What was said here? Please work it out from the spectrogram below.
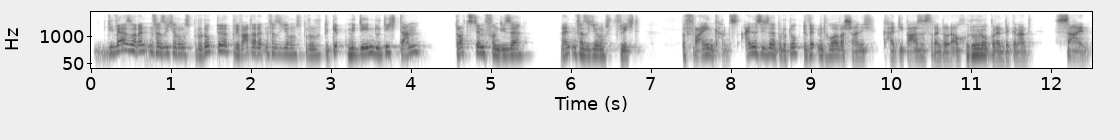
diverse Rentenversicherungsprodukte, private Rentenversicherungsprodukte gibt, mit denen du dich dann trotzdem von dieser Rentenversicherungspflicht befreien kannst. Eines dieser Produkte wird mit hoher Wahrscheinlichkeit die Basisrente oder auch Rürup-Rente genannt sein.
